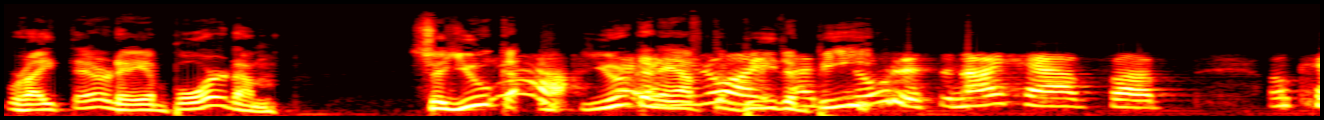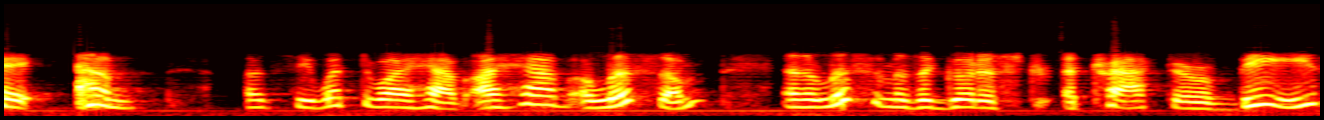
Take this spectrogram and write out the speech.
right there. They abort them. So you Yeah. got, you're going to have know, to be I, the I've bee. noticed, and I have. Uh, okay, Um, let's see. What do I have? I have alyssum, and alyssum is a good ast- attractor of bees.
